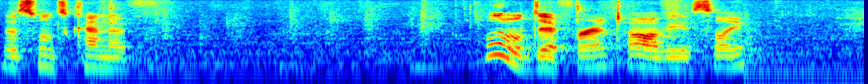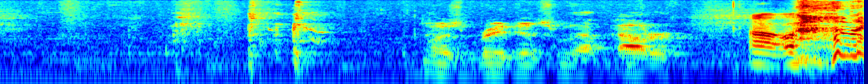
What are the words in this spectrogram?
This one's kind of a little different, obviously. I was breathing some of that powder. Oh, the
